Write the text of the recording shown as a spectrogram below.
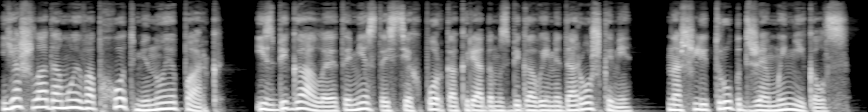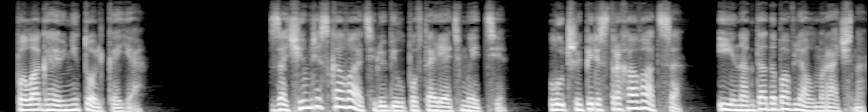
Я шла домой в обход, минуя парк. Избегала это место с тех пор, как рядом с беговыми дорожками нашли труп Джеммы Николс. Полагаю, не только я. «Зачем рисковать?» — любил повторять Мэтти. «Лучше перестраховаться», и иногда добавлял мрачно.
